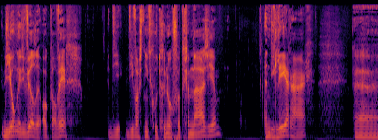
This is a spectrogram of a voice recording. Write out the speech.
Die jongen die wilde ook wel weg. Die, die was niet goed genoeg voor het gymnasium. En die leraar, Uh,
